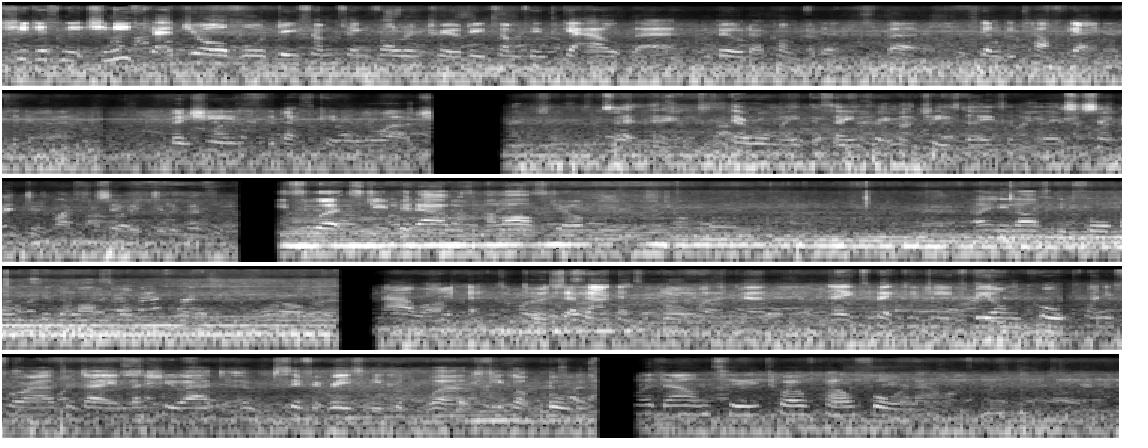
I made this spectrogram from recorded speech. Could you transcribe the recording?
She just needs she needs to get a job or do something voluntary or do something to get out there and build her confidence. But it's going to be tough getting her to do it. But she's the best kid in the world. They're all made the same pretty much these days, aren't they? It's the same engine. Same engine of everything. I used to work stupid hours in my last job. I only lasted four months in the last one. An hour to a standard support worker. They expected you to be on call 24 hours a day unless you had a specific reason you couldn't work. If you got called, we're down to £12 four an hour.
